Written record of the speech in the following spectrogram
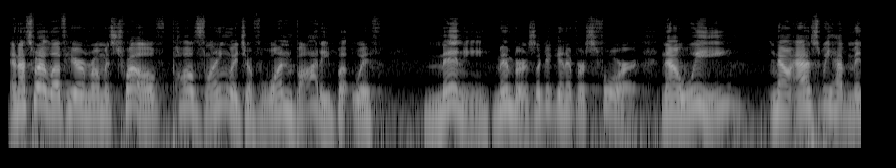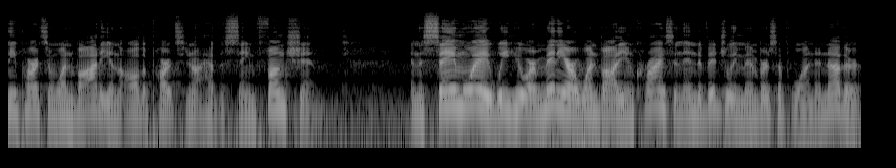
And that's what I love here in Romans 12, Paul's language of one body, but with many members. Look again at verse 4. Now we, now, as we have many parts in one body, and all the parts do not have the same function, in the same way, we who are many are one body in Christ and individually members of one another.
